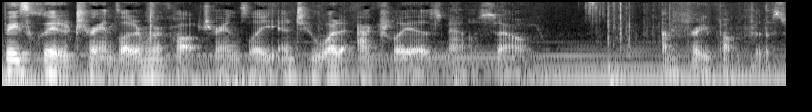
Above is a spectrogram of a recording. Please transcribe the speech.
basically to translate. I'm gonna call it translate into what it actually is now. So I'm pretty pumped for this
